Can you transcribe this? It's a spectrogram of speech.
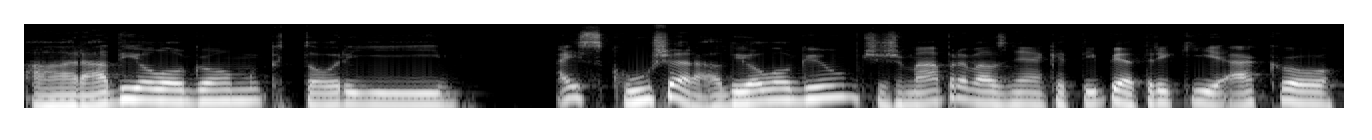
a radiologom, ktorý aj skúša radiológiu, čiže má pre vás nejaké tipy a triky, ako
